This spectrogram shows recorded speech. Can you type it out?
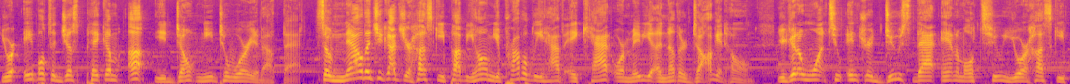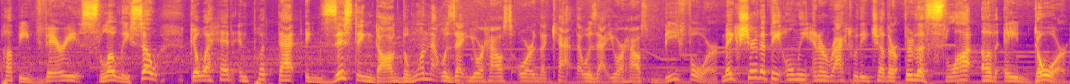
you're able to just pick them up. You don't need to worry about that. So now that you got your husky puppy home, you probably have a cat or maybe another dog at home. You're gonna want to introduce that animal to your husky puppy very slowly. So go ahead and put that existing dog, the one that was at your house or the cat that was at your house before, make sure that they only interact with each other through the slot of a door.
